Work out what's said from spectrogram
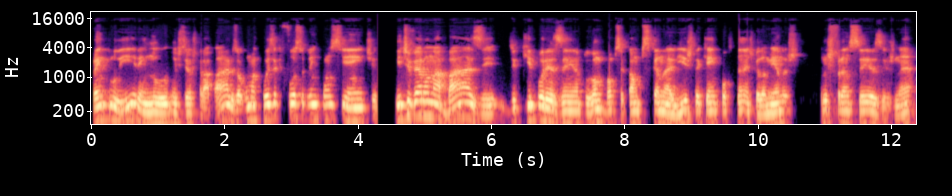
para incluírem no, nos seus trabalhos alguma coisa que fosse do inconsciente. E tiveram na base de que, por exemplo, vamos, vamos citar um psicanalista que é importante, pelo menos para os franceses, né?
